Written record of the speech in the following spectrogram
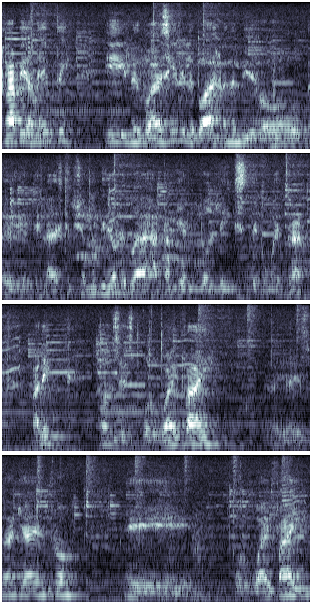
rápidamente y les voy a decir y les voy a dejar en el video eh, en la descripción del video les voy a dejar también los links de cómo entrar vale entonces por wifi estoy aquí adentro eh, por wifi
